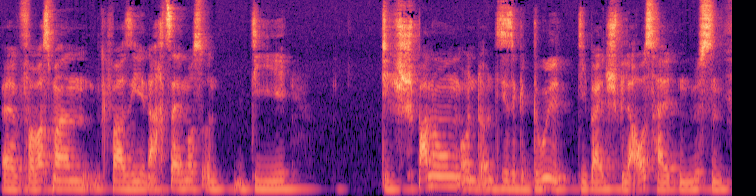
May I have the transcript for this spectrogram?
äh, vor was man quasi in Acht sein muss und die die Spannung und, und diese Geduld, die beide Spieler aushalten müssen,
